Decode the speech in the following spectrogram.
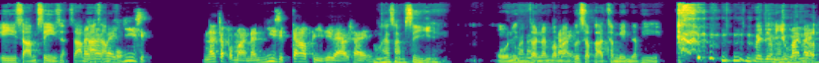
ปีสามสี่สามไม่ห้าไม่สามไม่หกยี่สิบน่าจะประมาณนั้นยี่สิบเก้าปีที่แล้วใช่สองห้าสามสี่โอ้นี่ประมาณนั้นตอนนั้นประมาณใช่พฤษภาธมินนะพี่ ไม่ได้มียุ่งไม่ไม่เลย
